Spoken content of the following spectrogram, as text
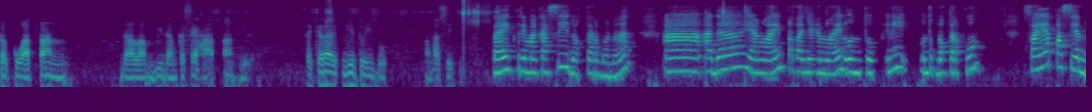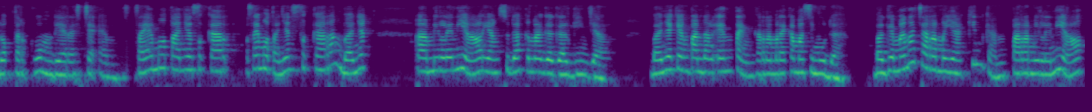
kekuatan dalam bidang kesehatan gitu ya. Saya kira gitu Ibu. Terima kasih. Baik, terima kasih Dokter Bonar. Uh, ada yang lain, pertanyaan lain untuk ini untuk Dokter Kum. Saya pasien Dokter Kum di RSCM. Saya mau tanya sekar, saya mau tanya sekarang banyak uh, milenial yang sudah kena gagal ginjal. Banyak yang pandang enteng karena mereka masih muda. Bagaimana cara meyakinkan para milenial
